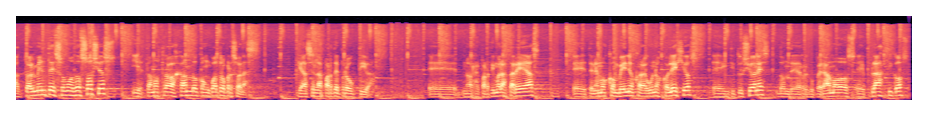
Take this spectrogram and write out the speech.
Actualmente somos dos socios y estamos trabajando con cuatro personas que hacen la parte productiva. Eh, nos repartimos las tareas, eh, tenemos convenios con algunos colegios e instituciones donde recuperamos plásticos,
